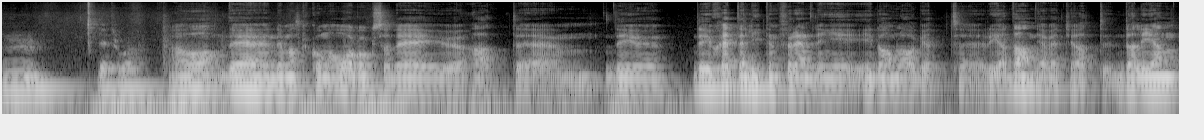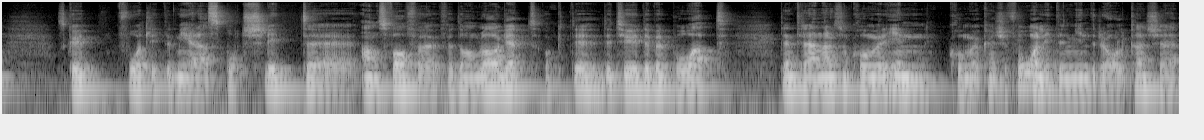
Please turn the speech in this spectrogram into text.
Mm. Det tror jag. Ja, det, det man ska komma ihåg också det är ju att eh, det, är ju, det har ju skett en liten förändring i, i damlaget eh, redan. Jag vet ju att Dahlén ska ju få ett lite mera sportsligt eh, ansvar för, för damlaget och det, det tyder väl på att den tränaren som kommer in kommer kanske få en lite mindre roll. Kanske,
